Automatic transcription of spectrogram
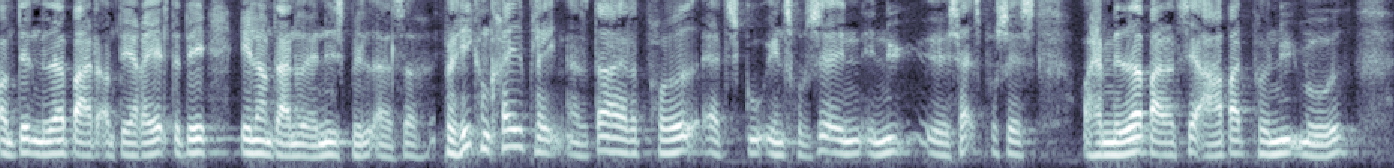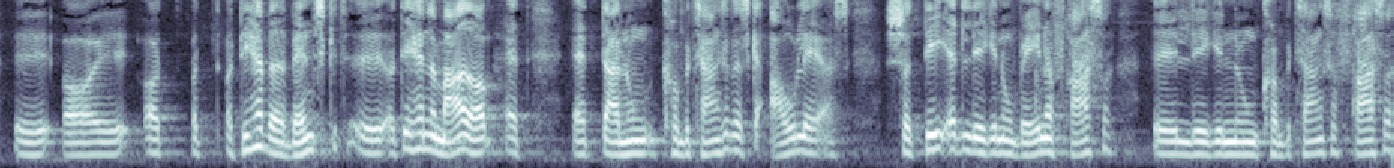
om den medarbejder, om det er reelt det, eller om der er noget andet i spil. Altså, på et helt konkret plan, altså, der har jeg da prøvet at skulle introducere en, en ny øh, salgsproces og have medarbejdere til at arbejde på en ny måde. Øh, og, øh, og, og, og det har været vanskeligt, øh, og det handler meget om, at, at der er nogle kompetencer, der skal aflæres. Så det at lægge nogle vaner fra sig, øh, lægge nogle kompetencer fra sig,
